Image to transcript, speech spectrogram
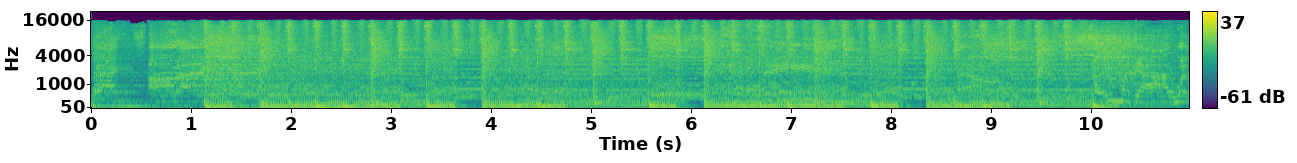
back, alright. Oh my God, we're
